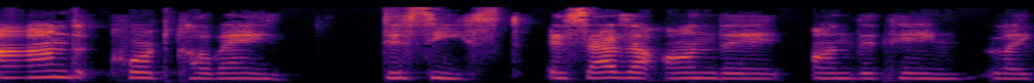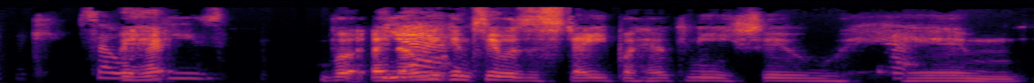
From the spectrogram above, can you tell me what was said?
and Kurt Cobain, deceased. It says it on the on the thing, like so he- he's But I know he Yeah. can sue his estate, but how can he sue Yeah. him?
